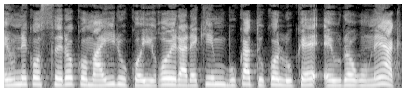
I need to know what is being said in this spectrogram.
euneko 0,iruko igoerarekin bukatuko luke euroguneak.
